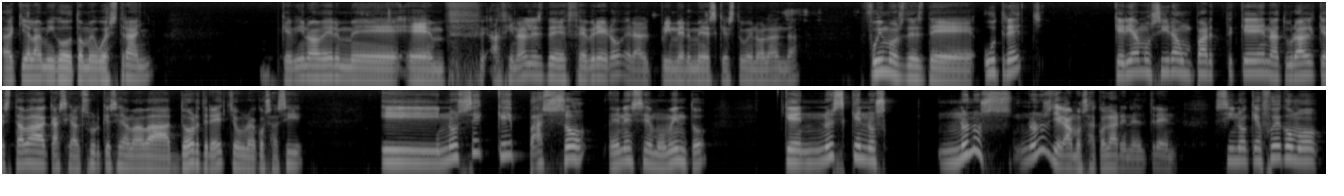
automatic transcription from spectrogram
aquí el amigo Tome Westrañ, que vino a verme a finales de febrero, era el primer mes que estuve en Holanda. Fuimos desde Utrecht, queríamos ir a un parque natural que estaba casi al sur, que se llamaba Dordrecht o una cosa así. Y no sé qué pasó en ese momento, que no es que nos no nos, no nos llegamos a colar en el tren, sino que fue como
